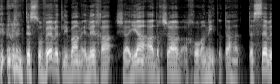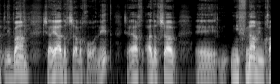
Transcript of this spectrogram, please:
תסובב את ליבם אליך שהיה עד עכשיו אחורנית. אתה תסב את ליבם שהיה עד עכשיו אחורנית. שהיה עד עכשיו אה, נפנה ממך.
